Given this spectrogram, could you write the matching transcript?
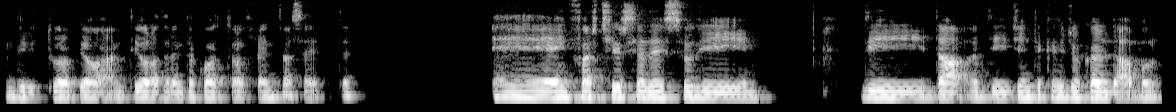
addirittura più avanti, o la 34 o la 37, e infarcirsi adesso di, di, da, di gente che gioca il double.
